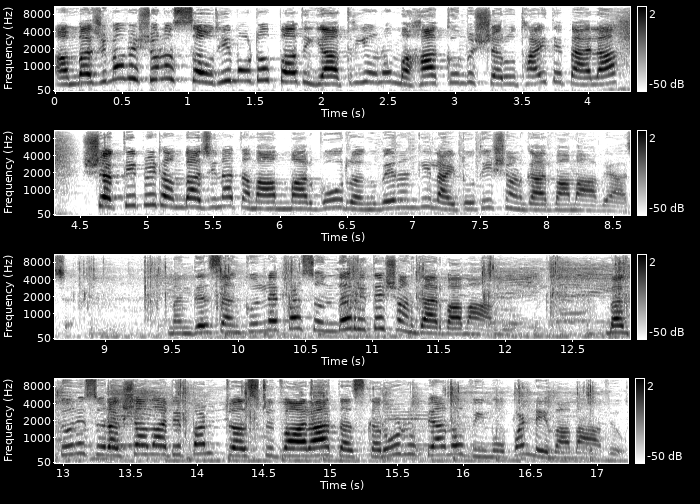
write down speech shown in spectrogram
અંબાજીમાં વિશ્વનો સૌથી મોટો પદયાત્રીઓનો મહાકુંભ શરૂ થાય તે પહેલા શક્તિપીઠ અંબાજીના તમામ માર્ગો રંગબેરંગી લાઇટોથી શણગારવામાં આવ્યા છે. મંદિર સંકુલને પણ સુંદર રીતે શણગારવામાં આવ્યું. ભક્તોની સુરક્ષા માટે પણ ટ્રસ્ટ દ્વારા દસ કરોડ રૂપિયાનો વીમો પણ લેવામાં આવ્યો.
